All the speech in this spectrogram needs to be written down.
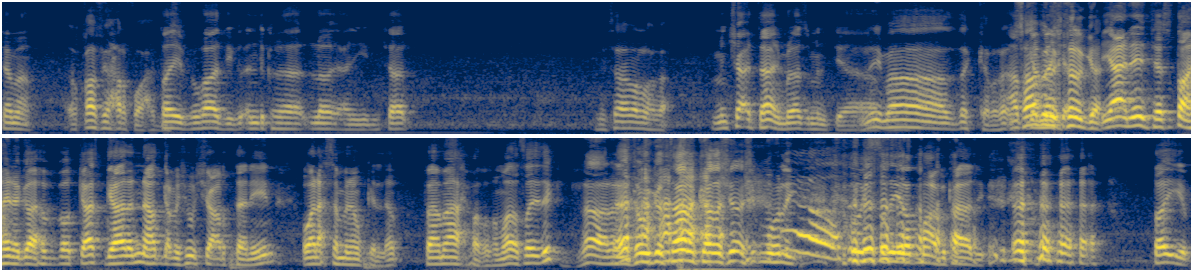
تمام. القافية حرف واحد بس. طيب وهذه عندك لها لا يعني مثال؟ مثال والله لا. من شعر ثاني لازم انت يا إي ما أتذكر. مش- تلقى. يعني أنت سلطان هنا قال بودكاست قال إنه اطقع مشهور الشعر الثانيين وأنا أحسن منهم كلهم. فما احفظهم هذا صيدك؟ لا أنا تو قلتها لك هذا شيء مو لي أخوي الصغير اطمع بك عادي طيب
